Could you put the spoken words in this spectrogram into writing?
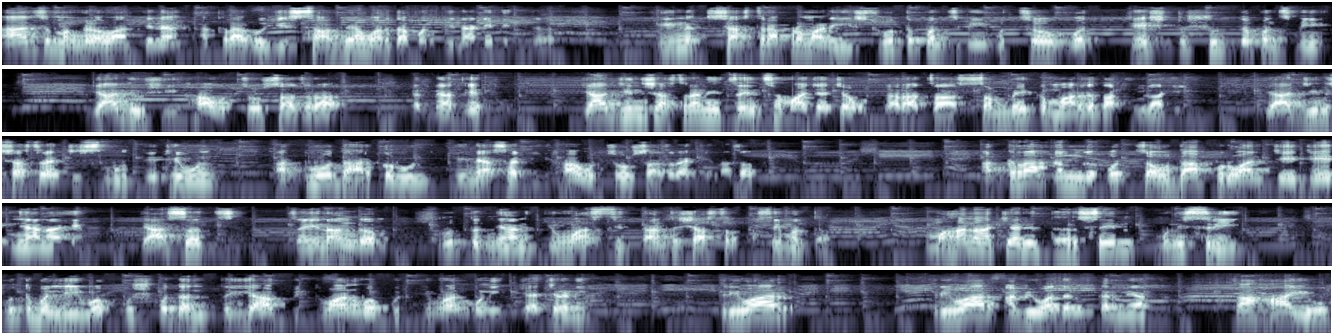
आज मंगळवार दिनांक अकरा रोजी सहाव्या वर्धापन दिनानिमित्त तीन शास्त्राप्रमाणे श्रुत पंचमी उत्सव व ज्येष्ठ शुद्ध पंचमी या दिवशी हा उत्सव साजरा करण्यात येतो. या जीनशास्त्राने जैन समाजाच्या उद्धाराचा सम्यक मार्ग दाखविला आहे. या जीनशास्त्राची स्मृती ठेवून आत्मोद्धार करून घेण्यासाठी हा उत्सव साजरा केला जातो. अकरा अंग व चौदा पूर्वांचे जे ज्ञान आहे त्यासच जैनांगम श्रुत ज्ञान किंवा सिद्धांतशास्त्र असे म्हणतात. महान आचार्य धरसेन मुनिश्री भूतबल्ली व पुष्पदंत या विद्वान व बुद्धिमान मुनींच्या चरणी त्रिवार त्रिवार अभिवादन करण्याचा हा योग.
